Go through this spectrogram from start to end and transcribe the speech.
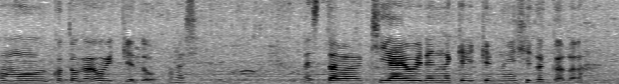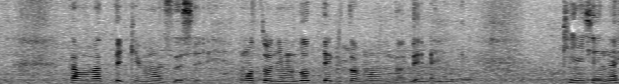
思うことが多いけど明日は気合を入れなきゃいけない日だから頑張ってきますし元に戻ってると思うので気にしない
